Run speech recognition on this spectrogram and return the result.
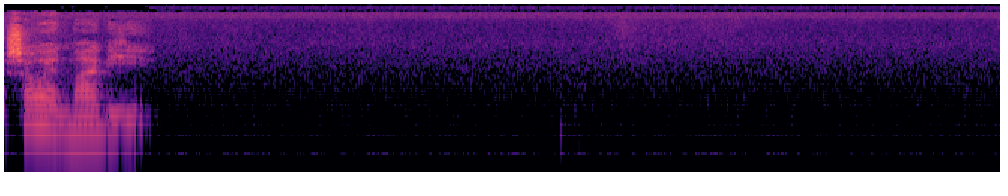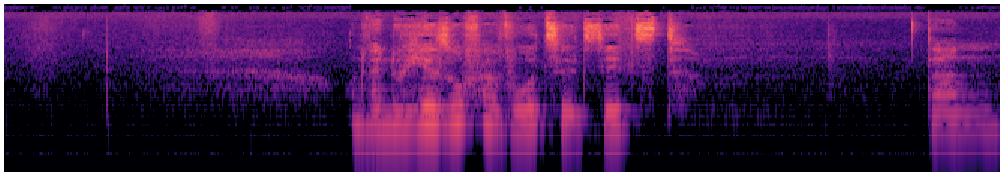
Schau einmal, wie Und wenn du hier so verwurzelt sitzt, dann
